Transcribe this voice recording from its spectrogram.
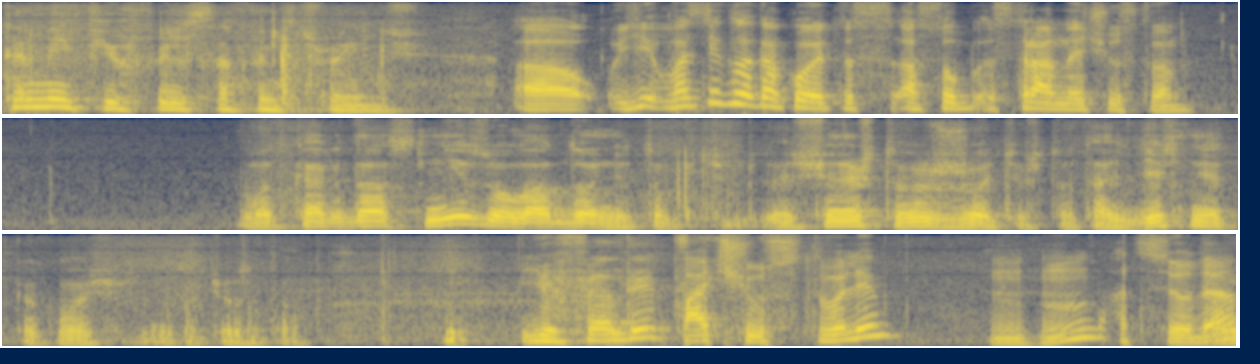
Tell me if you feel something strange. А, е- Возникло какое-то особо странное чувство? Вот когда снизу ладони, то ощущение, что вы жжете что-то, а здесь нет какого чувства. You felt it? Почувствовали? Мгм, Отсюда.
